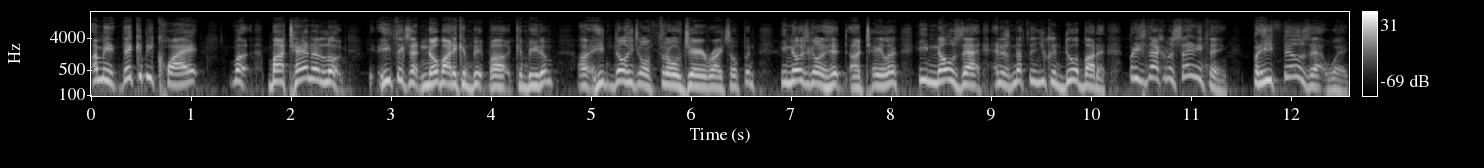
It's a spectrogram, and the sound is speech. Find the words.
I mean, they can be quiet, but Montana, look, he thinks that nobody can beat uh, can beat him. Uh, he knows he's going to throw Jerry Rice open. He knows he's going to hit uh, Taylor. He knows that, and there's nothing you can do about it. But he's not going to say anything. But he feels that way.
